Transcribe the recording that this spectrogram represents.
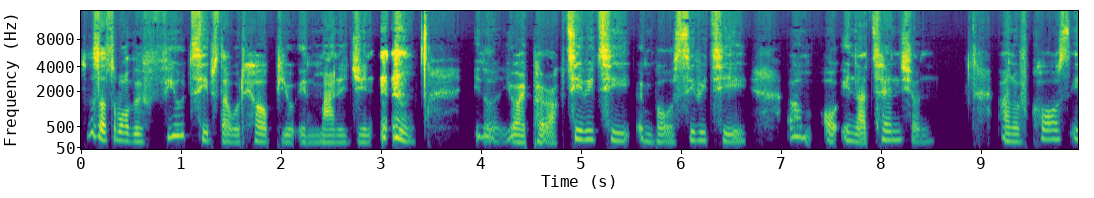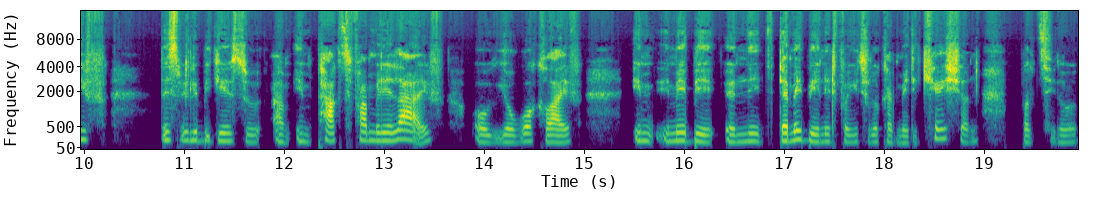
So those are some of the few tips that would help you in managing you know your hyperactivity, impulsivity, um, or inattention. And of course, if this really begins to um, impact family life or your work life, it, it, may be a need. There may be a need for you to look at medication, but you know,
